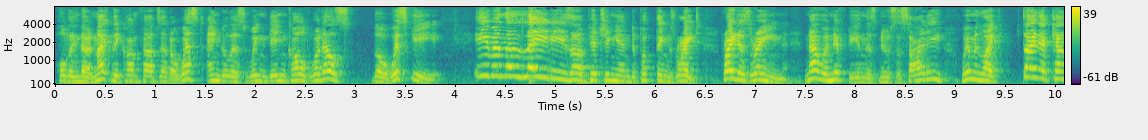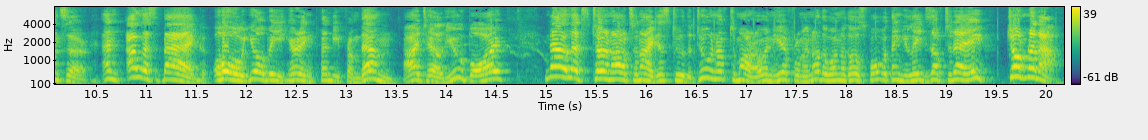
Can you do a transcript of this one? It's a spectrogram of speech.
holding their nightly confabs at a West Angeles winged inn called what else? The Whiskey. Even the ladies are pitching in to put things right, right as rain. Now a nifty in this new society, women like Dinah Cancer and Alice Bag. Oh, you'll be hearing plenty from them, I tell you, boy. Now let's turn our tinnitus to the tune of tomorrow and hear from another one of those forward-thinking ladies of today, Joan Renner.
